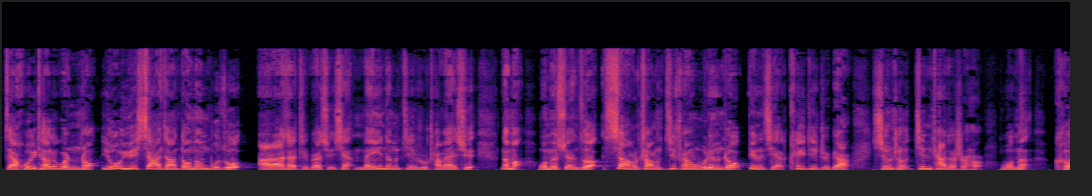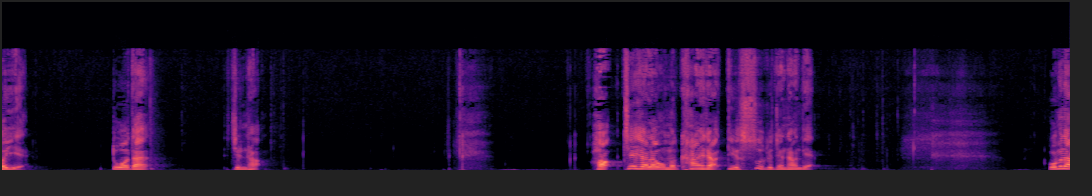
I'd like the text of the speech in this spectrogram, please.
在回调的过程中，由于下降动能不足，RSI 指标曲线没能进入超卖区，那么我们选择向上击穿五零轴，并且 KD 指标形成金叉的时候，我们可以多单进场。好，接下来我们看一下第四个进场点，我们的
